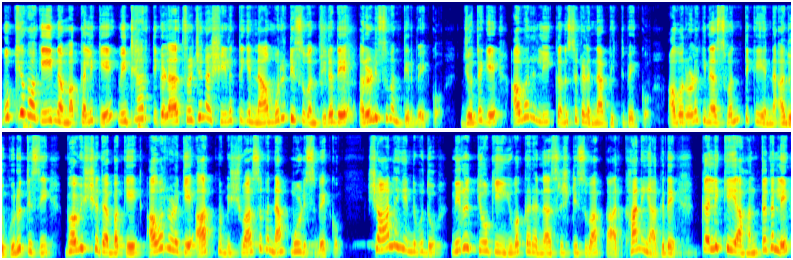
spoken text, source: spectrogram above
ಮುಖ್ಯವಾಗಿ ನಮ್ಮ ಕಲಿಕೆ ವಿದ್ಯಾರ್ಥಿಗಳ ಸೃಜನಶೀಲತೆಯನ್ನು ಮುರುಟಿಸುವಂತಿರದೆ ಅರಳಿಸುವಂತಿರಬೇಕು. ಜೊತೆಗೆ ಅವರಲ್ಲಿ ಕನಸುಗಳನ್ನು ಬಿತ್ತಬೇಕು. ಅವರೊಳಗಿನ ಸ್ವಂತಿಕೆಯನ್ನ ಅದು ಗುರುತಿಸಿ ಭವಿಷ್ಯದ ಬಗ್ಗೆ ಅವರೊಳಗೆ ಆತ್ಮವಿಶ್ವಾಸವನ್ನ ಮೂಡಿಸಬೇಕು. ಶಾಲೆ ಎನ್ನುವುದು ನಿರುದ್ಯೋಗಿ ಯುವಕರನ್ನು ಸೃಷ್ಟಿಸುವ ಕಾರ್ಖಾನೆಯಾಗದೆ. ಕಲಿಕೆಯ ಹಂತದಲ್ಲೇ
